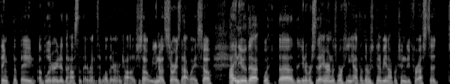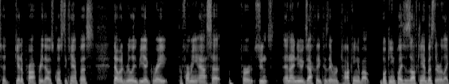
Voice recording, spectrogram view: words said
think that they obliterated the house that they rented while they were in college. So you know, stories that way. So I knew that with uh, the university that Erinn was working at, that there was going to be an opportunity for us to to get a property that was close to campus, that would really be a great performing asset for students. And I knew exactly because they were talking about booking places off campus. There were like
